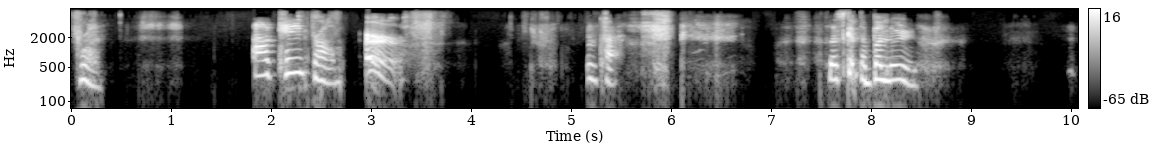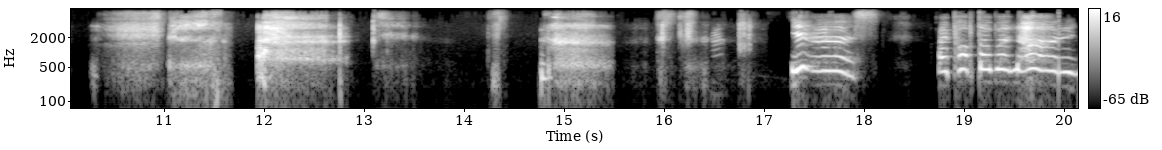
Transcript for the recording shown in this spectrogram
from? I came from Earth. Okay. Let's get the balloon. Yes! I popped the balloon!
